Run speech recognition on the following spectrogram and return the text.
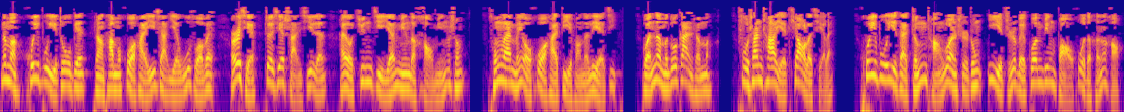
那么灰布役周边让他们祸害一下也无所谓。而且这些陕西人还有军纪严明的好名声，从来没有祸害地方的劣迹。管那么多干什么？富山叉也跳了起来。灰布役在整场乱世中一直被官兵保护的很好，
